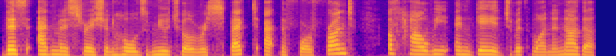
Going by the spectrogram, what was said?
This administration holds mutual respect at the forefront of how we engage with one another.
